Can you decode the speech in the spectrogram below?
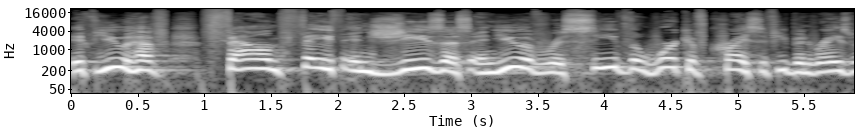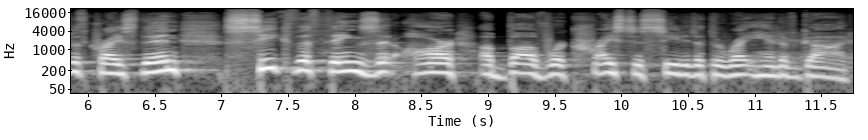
if you have found faith in Jesus and you have received the work of Christ, if you've been raised with Christ, then seek the things that are above, where Christ is seated at the right hand of God.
